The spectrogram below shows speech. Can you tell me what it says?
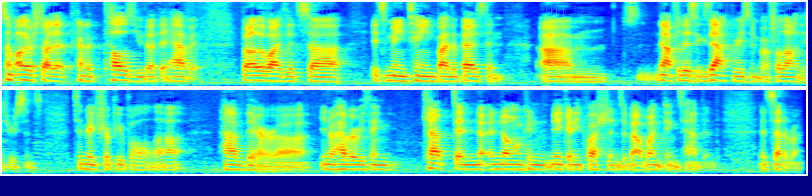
some other star that kind of tells you that they have it. But otherwise, it's uh, it's maintained by the bezdin. Um, not for this exact reason, but for a lot of these reasons, to make sure people uh, have their uh, you know have everything kept and, and no one can make any questions about when things happened etc.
